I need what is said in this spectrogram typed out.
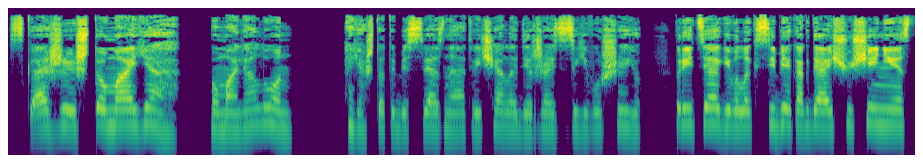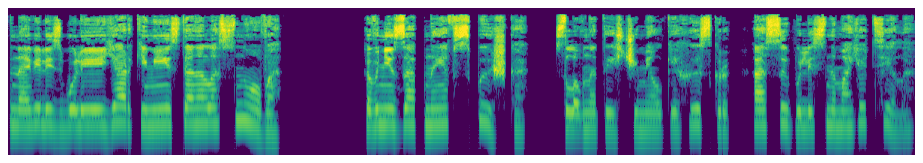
«Скажи, что моя», — умолял он. Я что-то бессвязно отвечала, держась за его шею, притягивала к себе, когда ощущения становились более яркими и стонала снова. Внезапная вспышка, словно тысячи мелких искр, осыпались на мое тело.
